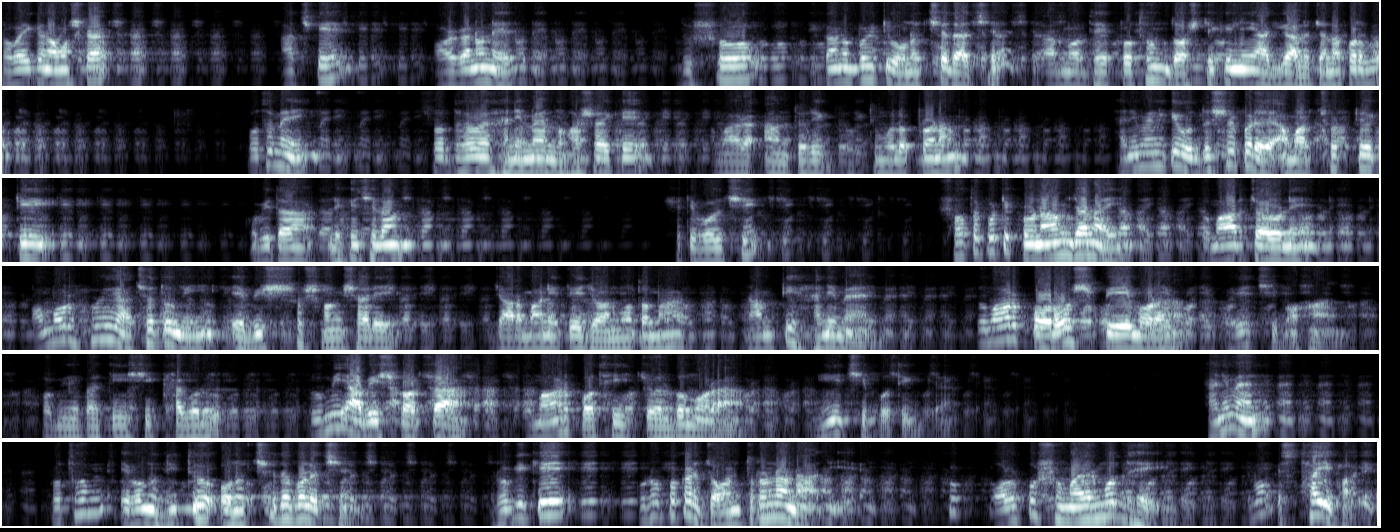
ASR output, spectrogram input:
সবাইকে নমস্কার। আজকে অর্গাননের দুশো একানব্বইটি অনুচ্ছেদ আছে। তার মধ্যে প্রথম দশটিকে নিয়ে আজকে আলোচনা করব। প্রথমেই শ্রদ্ধেয় হ্যানিম্যান মহাশয়কে আমার আন্তরিক ভক্তিমূলক প্রণাম। হ্যানিম্যানকে উদ্দেশ্য করে আমার ছোট্ট একটি কবিতা লিখেছিলাম। সেটি বলছি শতকোটি প্রণাম জানাই। তোমার চরণে অমর হয়ে আছো তুমি এ বিশ্ব সংসারে জার্মানিতে জন্ম তোমার, নামটি হ্যানিম্যান তোমার পরশ পেয়ে মোরা হয়েছি মহান। হোমিওপ্যাথি শিক্ষাগুরু, তুমি আবিষ্কর্তা, তোমার পথেই চলবো মরা, নিয়েছি প্রতিজ্ঞা। হ্যানিম্যান প্রথম এবং দ্বিতীয় অনুচ্ছেদে বলেছেন রোগীকে কোনো প্রকার যন্ত্রণা না দিয়ে খুব অল্প সময়ের মধ্যেই এবং স্থায়ীভাবে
